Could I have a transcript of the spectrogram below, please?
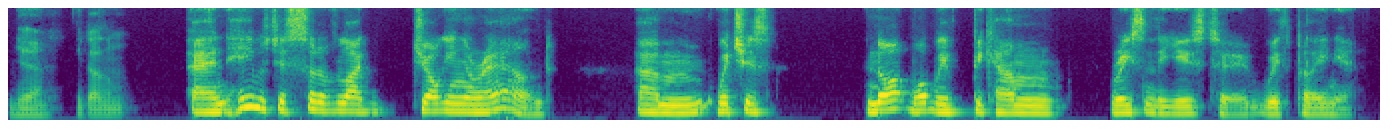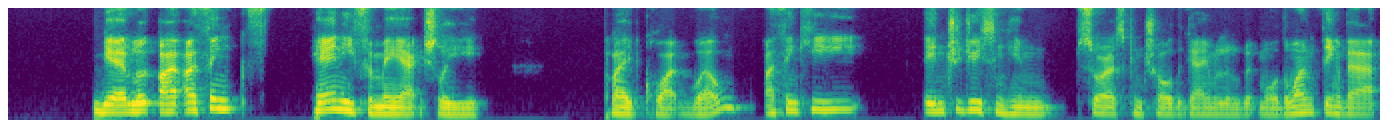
Yeah, he doesn't. And he was just sort of like jogging around, um, which is not what we've become recently used to with Palhinha. Yeah, look, I, I think Cairney for me actually played quite well. I think he introducing him saw us control the game a little bit more. The one thing about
